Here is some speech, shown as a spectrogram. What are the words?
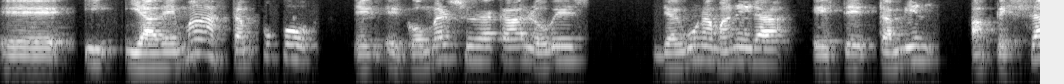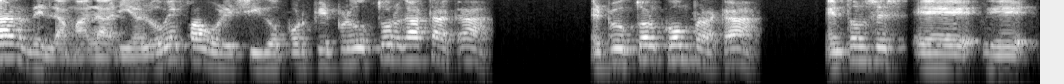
Eh, y, además tampoco el, comercio de acá lo ves de alguna manera este, también a pesar de la malaria, lo ves favorecido porque el productor gasta acá, el productor compra acá. Entonces, eh, eh,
